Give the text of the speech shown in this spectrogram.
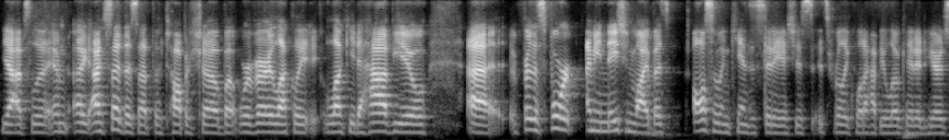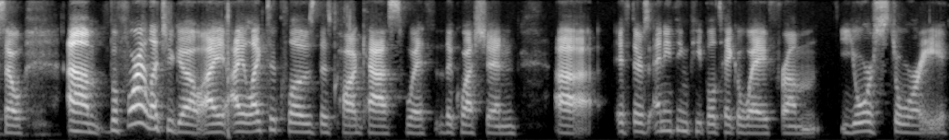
yeah, absolutely. And I, have said this at the top of the show, but we're very lucky lucky to have you uh, for the sport. I mean, nationwide, but also in Kansas City. It's just it's really cool to have you located here. So, um, before I let you go, I I like to close this podcast with the question: uh, If there's anything people take away from your story,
